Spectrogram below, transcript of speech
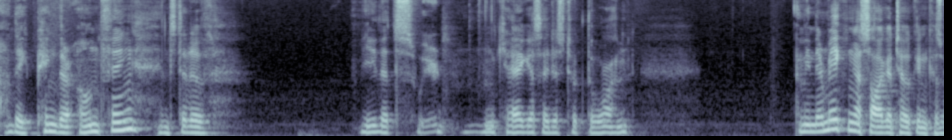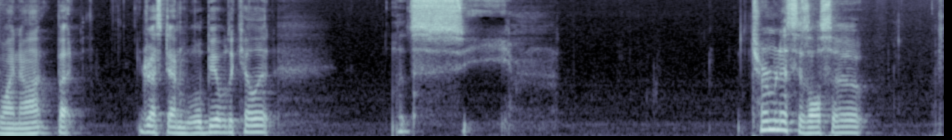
Oh, they ping their own thing instead of me. That's weird. Okay, I guess I just took the one. I mean, they're making a Saga token because why not? But Dress Down will be able to kill it. Let's see. Terminus is also a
